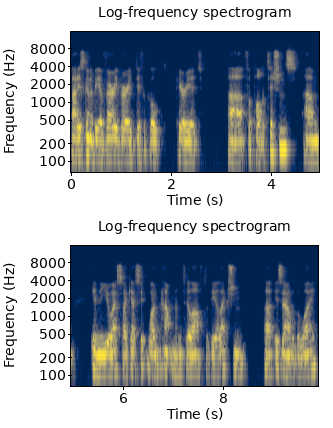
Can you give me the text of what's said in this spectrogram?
that is going to be a very, very difficult period uh, for politicians. Um, in the US. I guess it won't happen until after the election uh, is out of the way.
